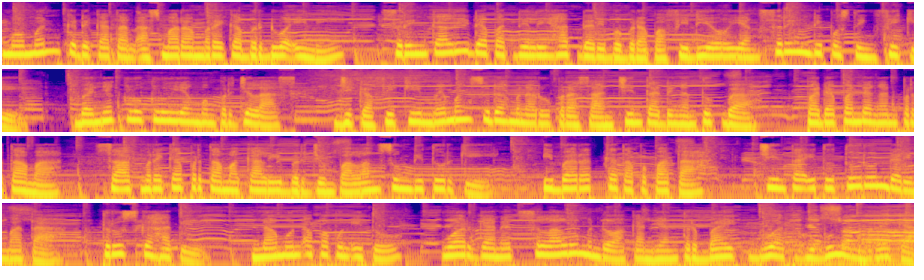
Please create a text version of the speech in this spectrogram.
Momen kedekatan asmara mereka berdua ini sering kali dapat dilihat dari beberapa video yang sering diposting Vicky. Banyak clue-clue yang memperjelas jika Vicky memang sudah menaruh perasaan cinta dengan Tukba pada pandangan pertama saat mereka pertama kali berjumpa langsung di Turki. Ibarat kata pepatah, cinta itu turun dari mata, terus ke hati. Namun apa pun itu, warganet selalu mendoakan yang terbaik buat hubungan mereka.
